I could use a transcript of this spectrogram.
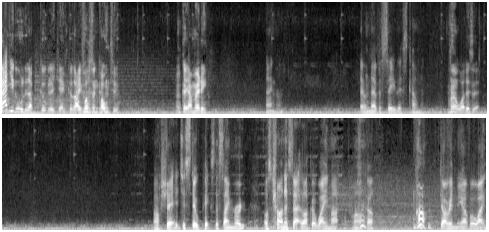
Glad you googled it up, googled it, James, because I wasn't going to. Okay, I'm ready. Hang on. They'll never see this coming. what is it? Oh shit! It just still picks the same route. I was trying to set like a way mark marker, going the other way.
